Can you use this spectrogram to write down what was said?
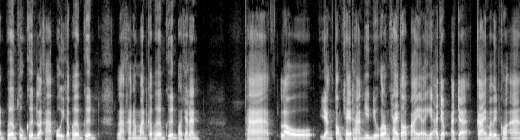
มันเพิ่มสูงขึ้น ราคาปุ๋ยก็เพิ่มขึ้น ราคาน้ำมันก็เพิ่มขึ้น เพราะฉะนั้นถ้าเรายังต้องใช้ถ่านหินอยู่ก็ต้องใช้ต่อไปอะไรเงี้ยอาจจะอาจจะกลายมาเป็นข้ออ้าง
